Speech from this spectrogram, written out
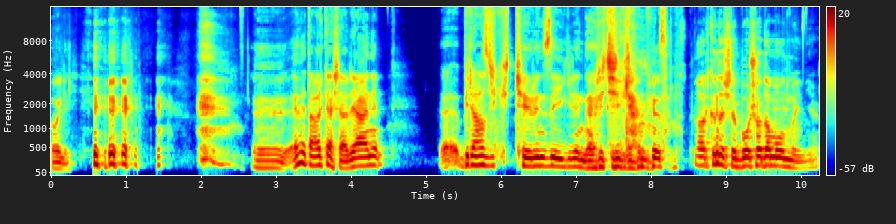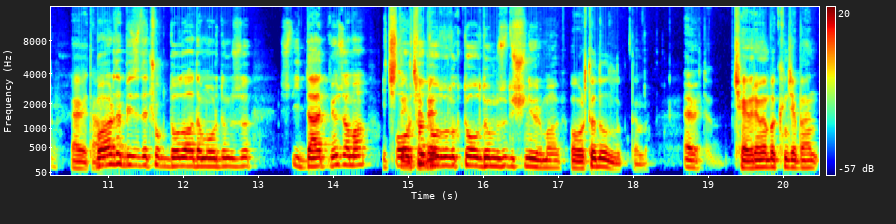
Oley. Ee, evet arkadaşlar yani e, birazcık çevrenizle ilgilenin eğer hiç ilgilenmiyorsanız. Arkadaşlar boş adam olmayın ya. Evet abi. Bu arada biz de çok dolu adam olduğumuzu iddia etmiyoruz ama İçten orta dolulukta olduğumuzu düşünüyorum abi. Orta dolulukta mı? Evet. Çevreme bakınca ben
